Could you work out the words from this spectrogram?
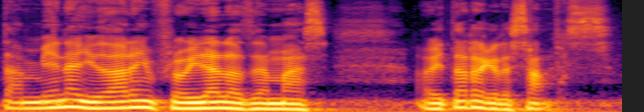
también ayudar a influir a los demás. Ahorita regresamos.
